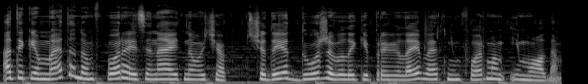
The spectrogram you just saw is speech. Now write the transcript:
А таким методом впорається навіть новачок, що дає дуже великий привілей верхнім формам і модам.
